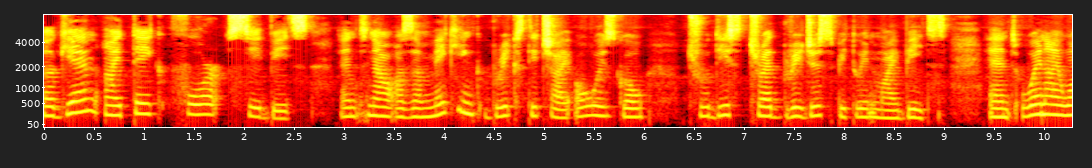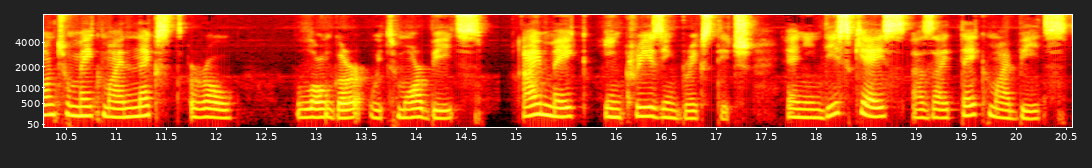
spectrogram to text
Again, I take four seed beads and now as I'm making brick stitch, I always go through these thread bridges between my beads. And when I want to make my next row longer with more beads, I make increasing brick stitch. And in this case as I take my beads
